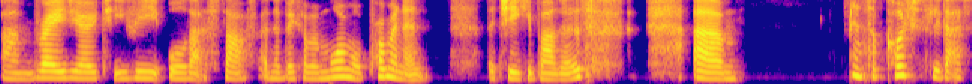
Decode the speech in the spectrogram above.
um, radio tv all that stuff and they're becoming more and more prominent the cheeky buggers. Um, and subconsciously that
